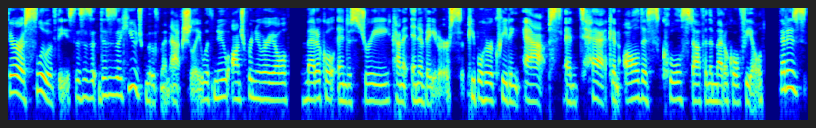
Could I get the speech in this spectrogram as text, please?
There are a slew of these. This is a, this is a huge movement actually with new entrepreneurial medical industry kind of innovators, people who are creating apps and tech and all this cool stuff in the medical field. That is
